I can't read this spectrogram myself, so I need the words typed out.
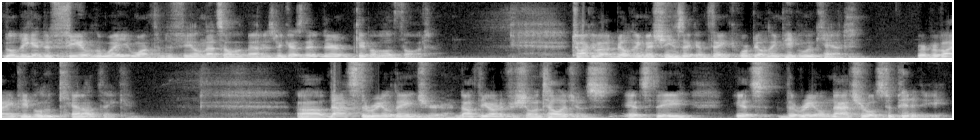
will begin to feel the way you want them to feel, and that's all that matters because they're, they're capable of thought. Talk about building machines that can think, we're building people who can't. We're providing people who cannot think. Uh, that's the real danger, not the artificial intelligence. It's the it's the real natural stupidity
